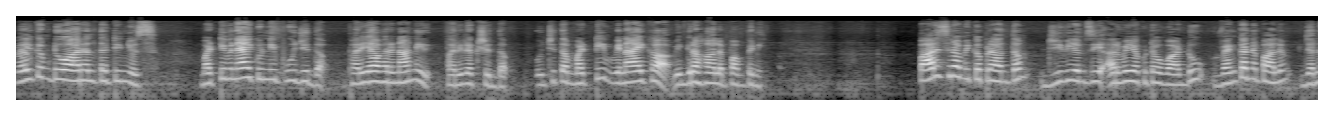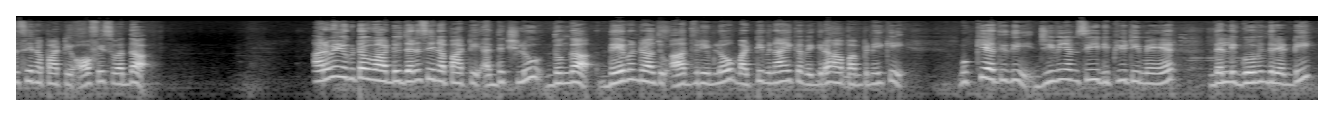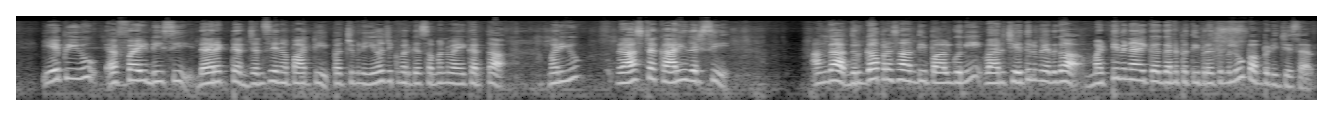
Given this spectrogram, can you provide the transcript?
Welcome to RL thirty news. మట్టి వినాయకుడిని పూజిద్దాం పర్యావరణాన్ని పరిరక్షిద్దాం. ఉచిత మట్టి వినాయక విగ్రహాల పంపిణీ. పారిశ్రామిక ప్రాంతం జీవీఎంసీ అరవై ఒకటో ward Venkannapalem Janasena party office వద్ద. అరవై ఒకటో వార్డు జనసేన పార్టీ అధ్యక్షులు దొంగ దేవన్ రాజు ఆధ్వర్యంలో మట్టి వినాయక విగ్రహ పంపిణీకి ముఖ్య అతిథి GVMC deputy mayor Dalli Govindareddy APU FIDC director Janasena party పశ్చిమ నియోజకవర్గ సమన్వయకర్త మరియు రాష్ట్ర కార్యదర్శి అంగా దుర్గాప్రశాంతి పాల్గొని వారి చేతుల మీదుగా మట్టి వినాయక గణపతి ప్రతిమలు పంపిణీ చేశారు.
